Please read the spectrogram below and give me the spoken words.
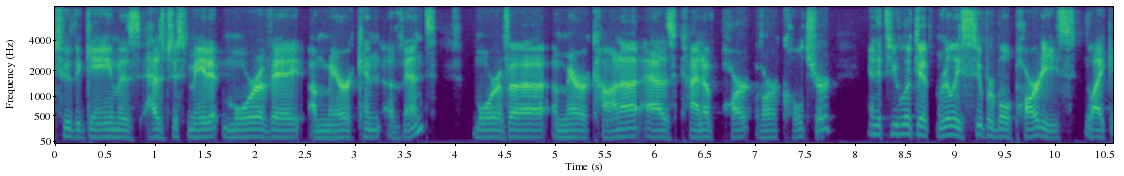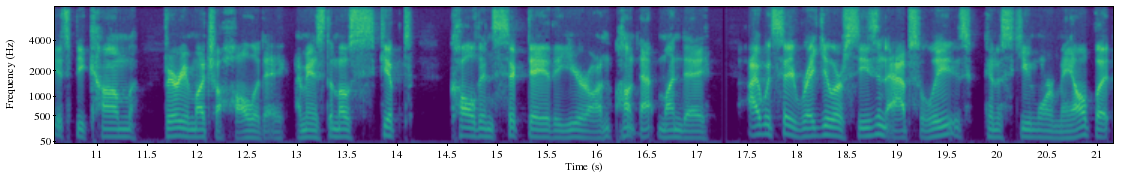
to the game is, has just made it more of a American event, more of a Americana as kind of part of our culture and if you look at really Super Bowl parties, like it's become very much a holiday. I mean, it's the most skipped, called in sick day of the year on, on that Monday. I would say regular season absolutely is going to skew more male, but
